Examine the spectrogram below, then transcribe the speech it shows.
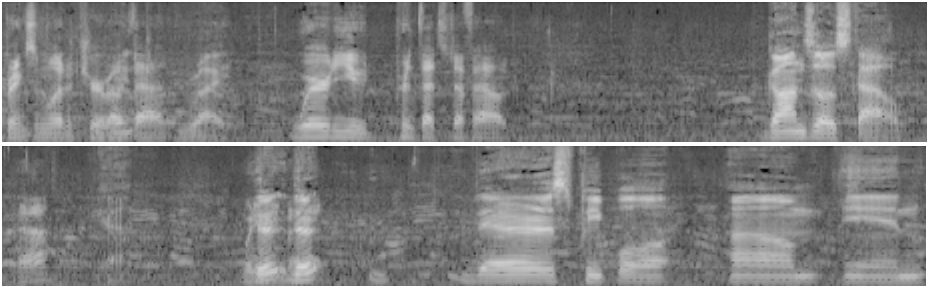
Bring some literature about that. Right, Where do you print that stuff out? Gonzo style. Yeah. Yeah. What do you There, there, there's people um, in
